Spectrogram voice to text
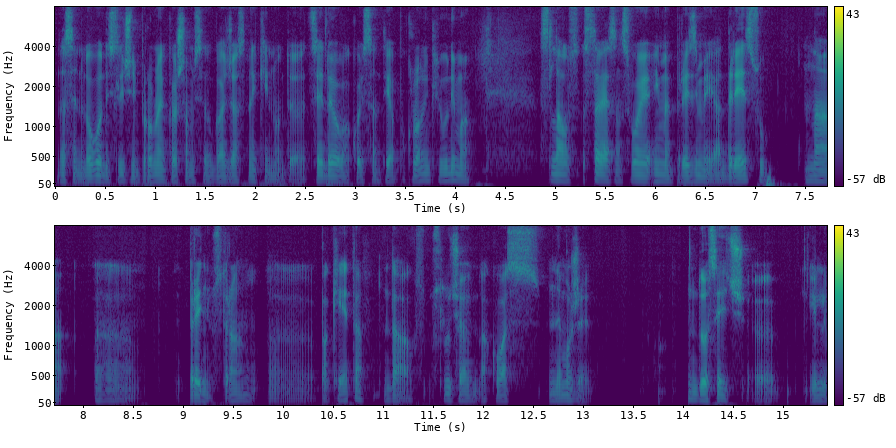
da se ne dogodi slični problem kao što mi se događa s nekim od eh, CD-ova koji sam htio pokloniti ljudima. stavio sam svoje ime, prezime i adresu na uh, prednju stranu uh, paketa, da u slučaju ako vas ne može doseći ili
